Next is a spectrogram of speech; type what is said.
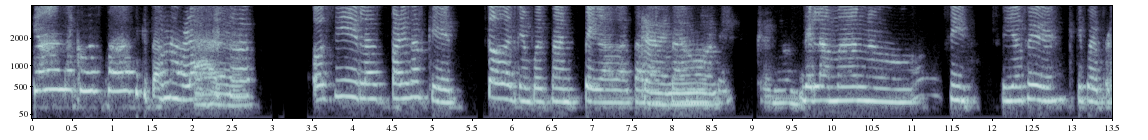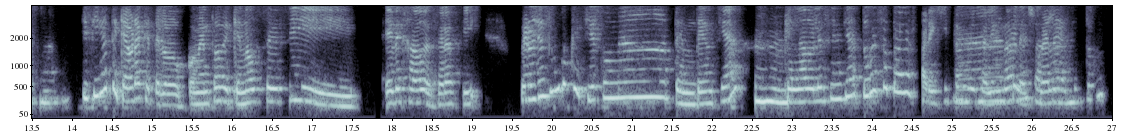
¿qué onda? ¿Cómo estás? Y que te dan un abrazo. O sí, las parejas que todo el tiempo están pegadas, abrazándose de la mano, sí, sí, ya sé qué tipo de personas. Y fíjate que ahora que te lo comento de que no sé si he dejado de ser así, pero yo siento que sí es una tendencia que en la adolescencia tú ves a todas las parejitas de ah, saliendo de la escuela y así todos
